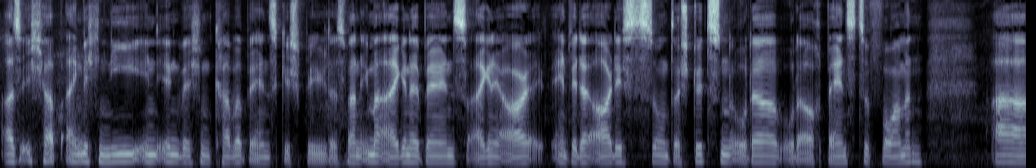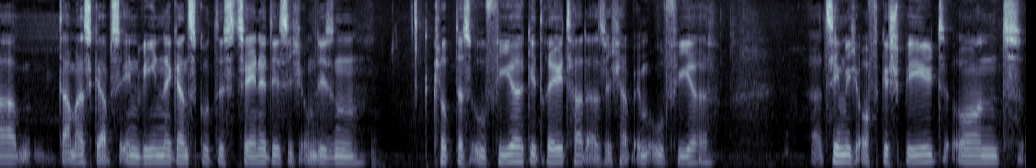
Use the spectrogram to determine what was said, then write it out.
Also ich habe eigentlich nie in irgendwelchen Coverbands gespielt. Es waren immer eigene Bands, eigene Ar entweder Artists zu unterstützen oder, oder auch Bands zu formen. Ähm, damals gab es in Wien eine ganz gute Szene, die sich um diesen Club, das U4, gedreht hat. Also ich habe im U4 äh, ziemlich oft gespielt und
